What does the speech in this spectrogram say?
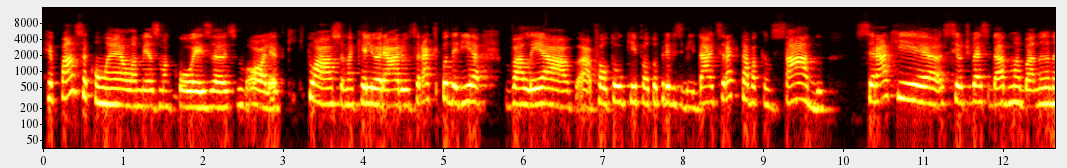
repassa com ela a mesma coisa. Olha, o que, que tu acha naquele horário? Será que poderia valer a, a faltou o quê? Faltou previsibilidade? Será que estava cansado? Será que se eu tivesse dado uma banana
